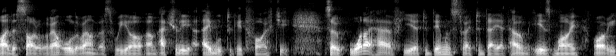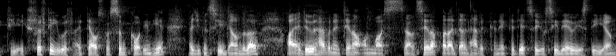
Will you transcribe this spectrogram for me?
either side or all around us, we are um, actually able to get 5G. So what I have here to demonstrate today at home is my RUTX50 with a Telstra SIM card in here, as you can see down below. I do have an antenna on my uh, setup, but I don't have it connected yet. So you'll see there is the um,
